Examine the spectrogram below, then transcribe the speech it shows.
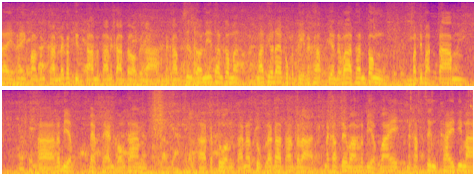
ได้ให้ความสำคัญและก็ติดตามสถานการณ์ตลอดเวลานะครับ ซึ่งตอนนี้ท่านก็มามาเที่ยวได้ปกตินะครับเพียงแต่ว่าท่านต้องปฏิบัติตามาระเบียบแบบแผนของทางากระทรวงสาธารณสุขและก็ทางตลาดนะครับได้วางระเบียบไว้นะครับ ซึ่งใครที่มา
